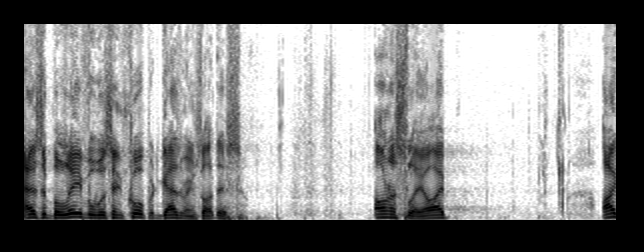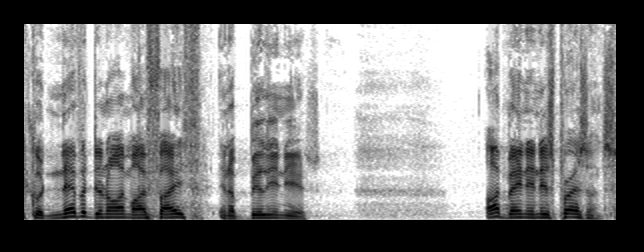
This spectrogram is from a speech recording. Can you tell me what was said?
as a believer was in corporate gatherings like this. Honestly, I I could never deny my faith in a billion years. I've been in his presence.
